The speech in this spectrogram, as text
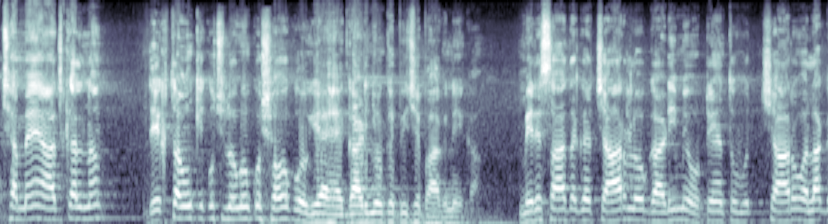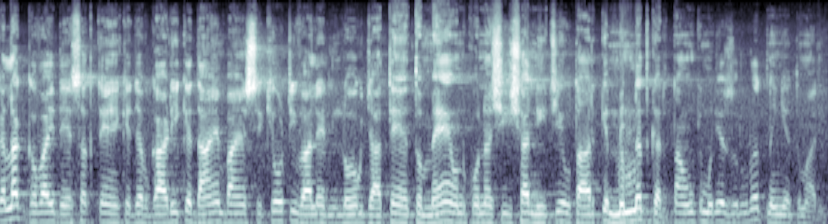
अच्छा मैं आजकल ना देखता हूँ कि कुछ लोगों को शौक़ हो गया है गाड़ियों के पीछे भागने का। मेरे साथ अगर चार लोग गाड़ी में होते हैं तो वो चारों अलग अलग गवाही दे सकते हैं कि जब गाड़ी के दाएँ बाएँ सिक्योरिटी वाले लोग जाते हैं तो मैं उनको ना शीशा नीचे उतार के मिन्नत करता हूँ कि मुझे ज़रूरत नहीं है तुम्हारी।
